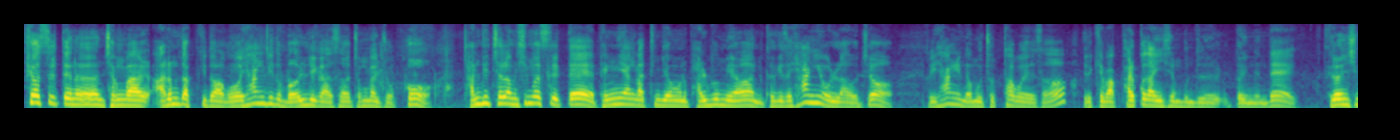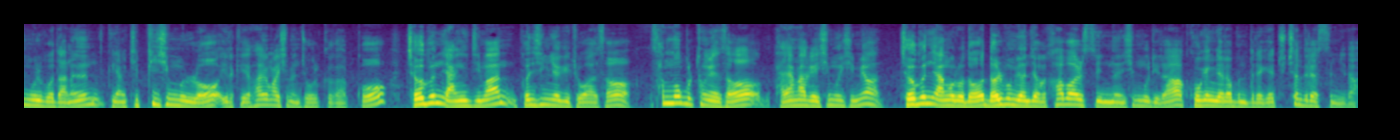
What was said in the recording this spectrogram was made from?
피었을 때는 정말 아름답기도 하고 향기도 멀리 가서 정말 좋고 잔디처럼 심었을 때 백리향 같은 경우는 밟으면 거기서 향이 올라오죠. 그 향이 너무 좋다고 해서 이렇게 막 밟고 다니시는 분들도 있는데 그런 식물보다는 그냥 지피식물로 이렇게 사용하시면 좋을 것 같고 적은 양이지만 번식력이 좋아서 삽목을 통해서 다양하게 심으시면 적은 양으로도 넓은 면적을 커버할 수 있는 식물이라 고객 여러분들에게 추천드렸습니다.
